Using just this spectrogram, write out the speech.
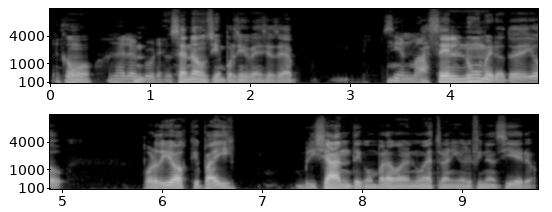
Es como, Una locura. o sea, no un 100% de diferencia, o sea, 100 más. hacer el número. Entonces digo, por Dios, qué país brillante comparado con el nuestro a nivel financiero.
